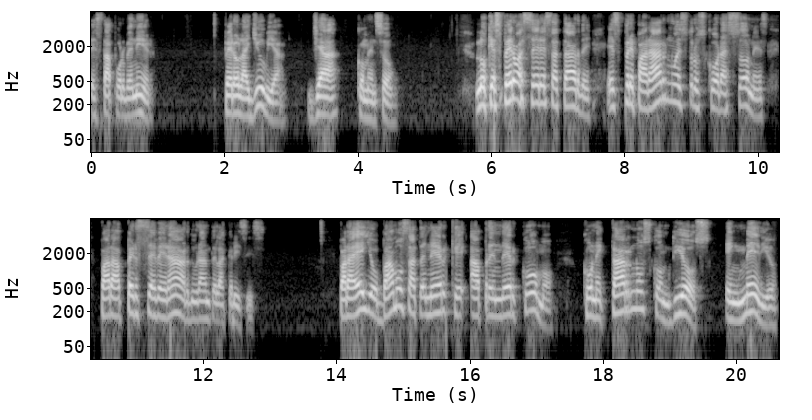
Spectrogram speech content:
está por venir, pero la lluvia ya comenzó. Lo que espero hacer esta tarde es preparar nuestros corazones para perseverar durante la crisis. Para ello vamos a tener que aprender cómo conectarnos con Dios en medio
